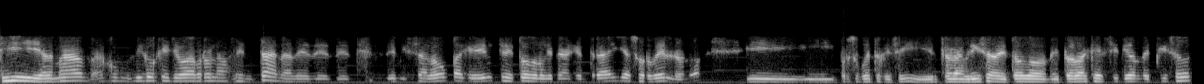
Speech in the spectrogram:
Sí, además como digo que yo abro las ventanas de, de, de- de mi salón para que entre todo lo que tenga que entrar y absorberlo, ¿no? Y, y por supuesto que sí, entra la brisa de todo, de todo aquel sitio donde piso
